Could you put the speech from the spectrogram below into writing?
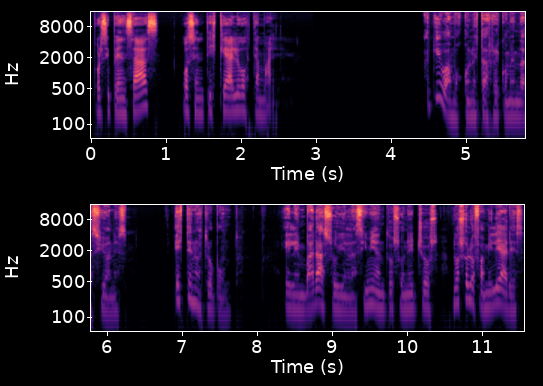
por si pensás o sentís que algo está mal. ¿A qué vamos con estas recomendaciones? Este es nuestro punto el embarazo y el nacimiento son hechos no solo familiares,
